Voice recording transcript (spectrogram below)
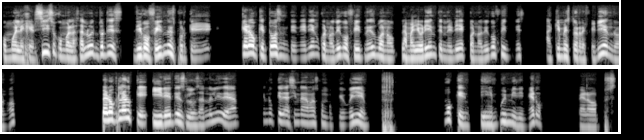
como el ejercicio, como la salud. Entonces, digo fitness porque creo que todos entenderían cuando digo fitness, bueno, la mayoría entendería cuando digo fitness a qué me estoy refiriendo, ¿no? Pero claro que iré desglosando la idea, que no quede así nada más como que, oye, como que tiempo y mi dinero. Pero, pues,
